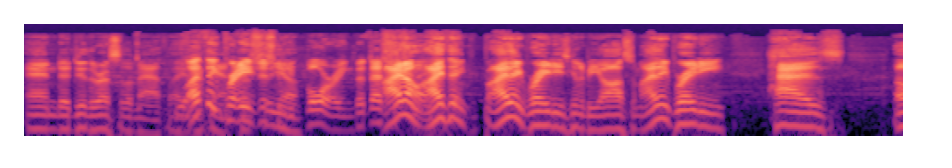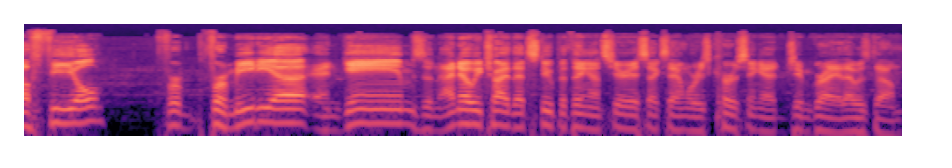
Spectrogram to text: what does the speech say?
and uh, do the rest of the math. Well, I, think Brady's just going to be boring, but that's I don't. me. I think. I think Brady's going to be awesome. I think Brady has a feel for for media and games, and I know he tried that stupid thing on Sirius XM where he's cursing at Jim Gray. That was dumb,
